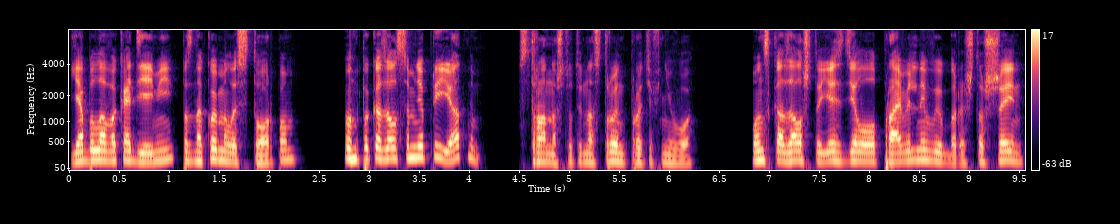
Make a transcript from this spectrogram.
Я была в академии, познакомилась с Торпом. Он показался мне приятным. Странно, что ты настроен против него. Он сказал, что я сделала правильный выбор, и что Шейн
